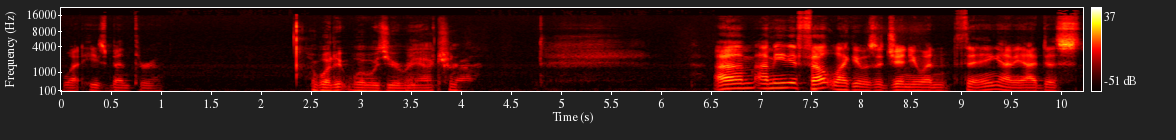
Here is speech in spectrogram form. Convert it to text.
what he's been through. What it, what was your reaction? Um, I mean, it felt like it was a genuine thing. I mean, I just,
